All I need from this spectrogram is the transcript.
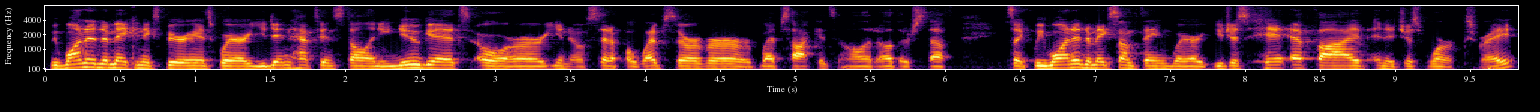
we wanted to make an experience where you didn't have to install any NuGets or, you know, set up a web server or WebSockets and all that other stuff. It's like we wanted to make something where you just hit F5 and it just works, right?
